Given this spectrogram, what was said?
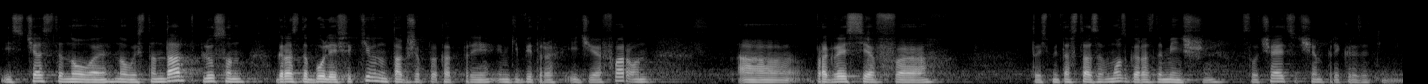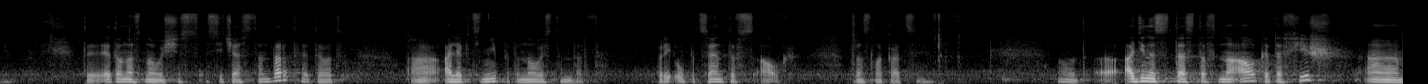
И сейчас это новый, новый стандарт, плюс он гораздо более эффективен, так же как при ингибиторах EGFR, он а, прогрессия в, а, то есть метастазы в мозг гораздо меньше случается, чем при кризотинибе. Это у нас новый сейчас, сейчас стандарт, это вот алектинип, это новый стандарт при, у пациентов с АЛК транслокацией. Вот. Один из тестов на АЛК это FISH. А,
